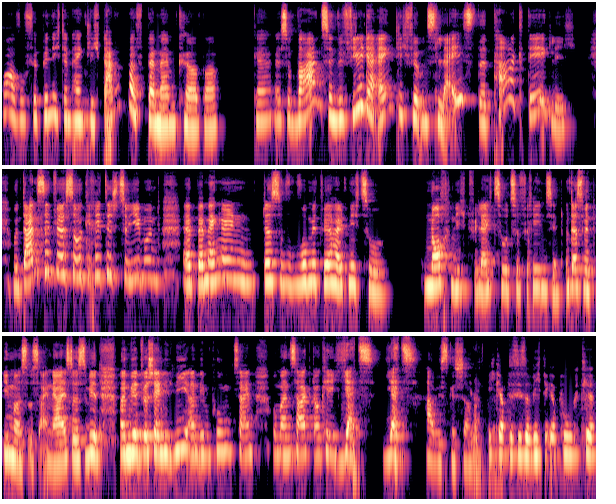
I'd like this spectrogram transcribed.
boah, wofür bin ich denn eigentlich dankbar bei meinem Körper? Gell? Also Wahnsinn, wie viel der eigentlich für uns leistet, tagtäglich. Und dann sind wir so kritisch zu ihm und äh, bemängeln das, womit wir halt nicht so noch nicht vielleicht so zufrieden sind. Und das wird immer so sein. Ja. Also es wird, man wird wahrscheinlich nie an dem Punkt sein, wo man sagt, okay, jetzt, jetzt habe ich es geschafft. Ich glaube, das ist ein wichtiger Punkt hier.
